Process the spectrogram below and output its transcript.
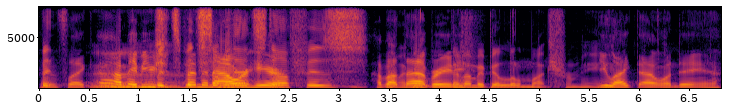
But- and it's like, ah, maybe you Uh, should spend but an some hour of that here. stuff is, How about might that, be, Brady? That might be a little much for me. you like that one, didn't you?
